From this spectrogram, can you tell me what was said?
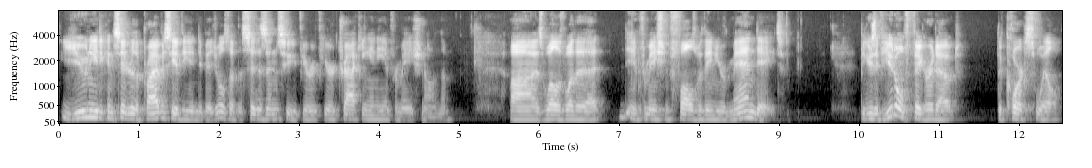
you need to consider the privacy of the individuals, of the citizens, if you're if you're tracking any information on them, uh, as well as whether that information falls within your mandate. Because if you don't figure it out, the courts will.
